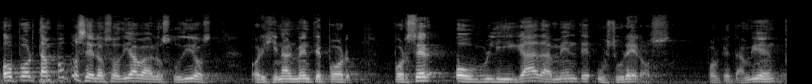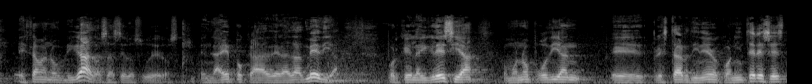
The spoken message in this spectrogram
o por tampoco se los odiaba a los judíos originalmente por, por ser obligadamente usureros porque también estaban obligados a ser usureros en la época de la Edad Media, porque la iglesia, como no podían eh, prestar dinero con intereses,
